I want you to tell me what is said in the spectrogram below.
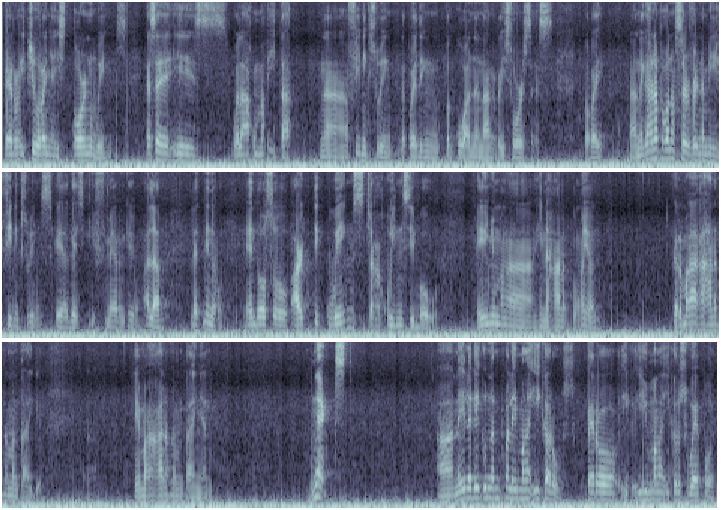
Pero itsura niya is torn wings. Kasi is wala akong makita na phoenix wing na pwedeng pagkuha na ng resources. Okay? Ah, naghanap ako ng server na may phoenix wings. Kaya guys if meron kayong alam let me know. And also arctic wings tsaka quincy bow. Ayun yung mga hinahanap ko ngayon pero makakahanap naman tayo. Ah, kaya makakahanap naman tayo niyan next Ah, nailagay ko na rin pala yung mga Icarus. Pero yung mga Icarus weapon.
